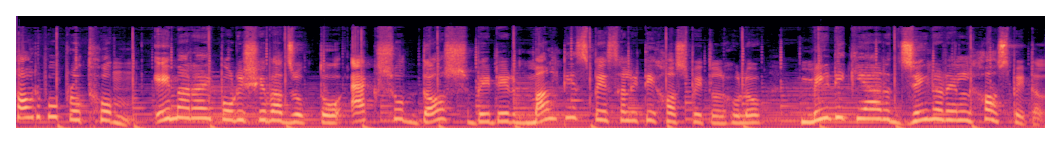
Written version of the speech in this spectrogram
সর্বপ্রথম এমআরআই পরিষেবা যুক্ত একশো দশ বেডের মাল্টি স্পেশালিটি হসপিটাল হল মেডিকেয়ার জেনারেল হসপিটাল।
